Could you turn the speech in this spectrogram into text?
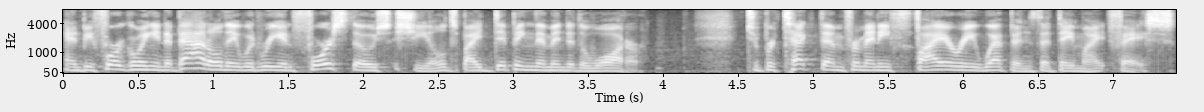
And before going into battle, they would reinforce those shields by dipping them into the water to protect them from any fiery weapons that they might face.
